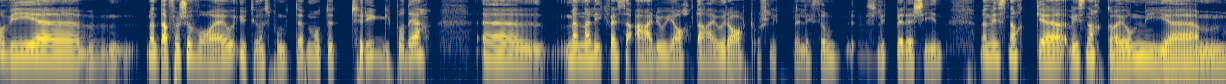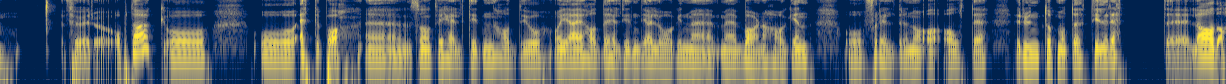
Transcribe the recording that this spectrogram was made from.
og vi, eh, men derfor så var jeg jo i utgangspunktet på en måte trygg på det. Eh, men allikevel så er det jo ja, det er jo rart å slippe, liksom, slippe regien. Men vi, snakke, vi snakka jo mye um, før opptak. og og etterpå. Eh, sånn at vi hele tiden hadde jo Og jeg hadde hele tiden dialogen med, med barnehagen og foreldrene og alt det rundt, og på en måte tilrettela la da,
